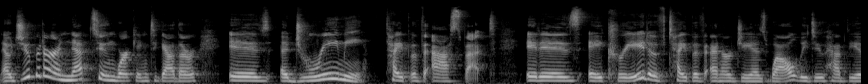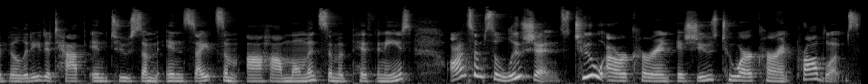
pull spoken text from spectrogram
Now, Jupiter and Neptune working together is a dreamy type of aspect. It is a creative type of energy as well. We do have the ability to tap into some insight, some aha moments, some epiphanies on some solutions to our current issues, to our current problems.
